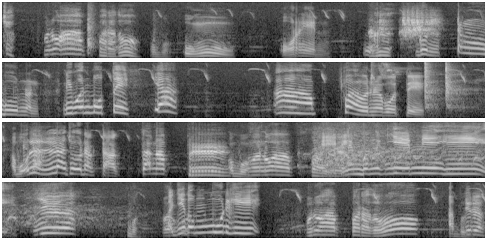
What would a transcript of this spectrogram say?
Cek, menu apa? Abu, ungu, oren, genteng bunan. Di ban putih, ya. Apa warna putih? Abo lah cok dak tak. Tak ngaper. Apa? Mano apa? Eh, kelembang gini. Iya. Bo, aji tombu ki. Mano apa dah tu? Abo. Tidak.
